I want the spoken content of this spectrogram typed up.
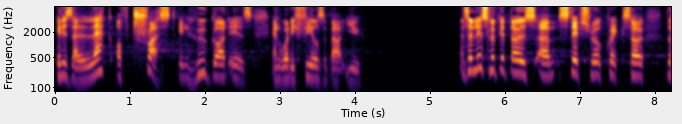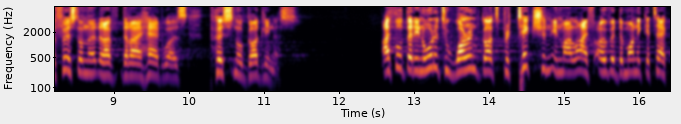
It is a lack of trust in who God is and what He feels about you. And so let's look at those um, steps real quick. So, the first one that, I've, that I had was personal godliness. I thought that in order to warrant God's protection in my life over demonic attack,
